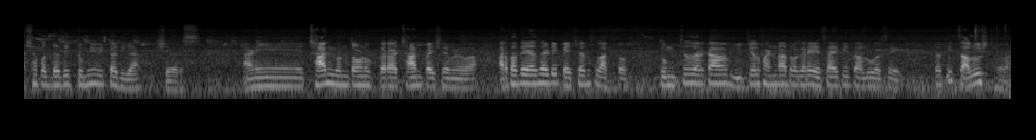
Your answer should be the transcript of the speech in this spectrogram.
अशा पद्धतीत तुम्ही विकत घ्या शेअर्स आणि छान गुंतवणूक करा छान पैसे मिळवा. अर्थात यासाठी पेशन्स लागतो. तुमचं जर का म्युच्युअल फंडात वगैरे एस आय पी चालू असेल तर ती चालूच ठेवा.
